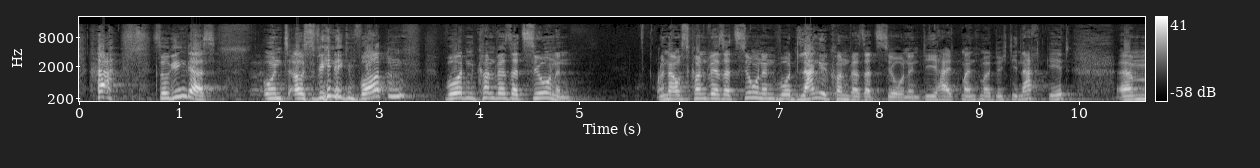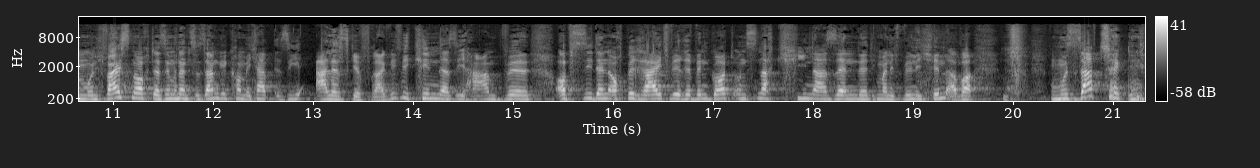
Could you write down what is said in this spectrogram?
Ha, so ging das. Und aus wenigen Worten wurden Konversationen. Und aus Konversationen wurden lange Konversationen, die halt manchmal durch die Nacht geht. Ähm, und ich weiß noch, da sind wir dann zusammengekommen. Ich habe sie alles gefragt, wie viele Kinder sie haben will, ob sie denn auch bereit wäre, wenn Gott uns nach China sendet. Ich meine, ich will nicht hin, aber muss es abchecken.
